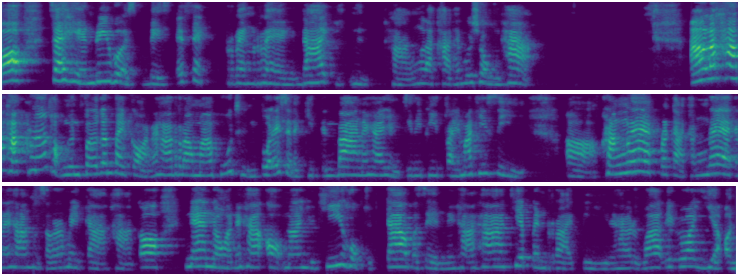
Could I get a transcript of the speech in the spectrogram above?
ก็จะเห็น reverse base effect แรงๆ ได้อีกหนึ่ง ครั้งละค่ะท่านผู้ชมค่ะ เอาละค่ะพักเรื่องของเงินเฟ้อกันไปก่อนนะคะ เรามาพูดถึงตัวเลขเศรษฐกิจกันบ้างนะคะ อย่าง GDP ไตรมาสที่ 4 ครั้งแรกประกาศครั้งแรกนะคะของสหรัฐอเมริกาค่ะ ก็แน่นอนนะคะ ออกมาอยู่ที่ 6.9%นะคะถ้าเทียบเป็นรายปีนะคะหรือว่าเรียกว่า year on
